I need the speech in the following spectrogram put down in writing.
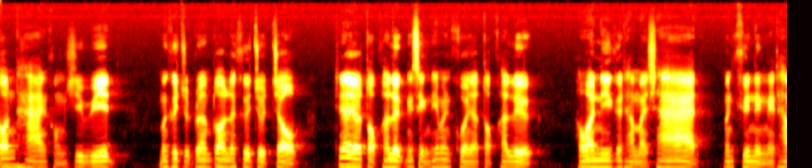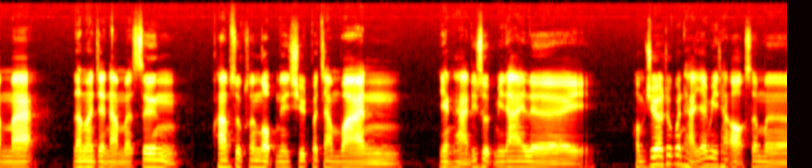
ต้นทานของชีวิต มันคือจุดเริ่มต้นและคือจุดจบ ที่เราจะตกผลึกในสิ่งที่มันควรจะตกผลึก เพราะว่านี่คือธรรมชาติ มันคือหนึ่งในธรรมะ แล้วมันจะนำมาซึ่งความสุขสงบในชีวิตประจำวัน ยังหาที่สุดไม่ได้เลย ผมเชื่อทุกปัญหาย่อมมีทางออกเสมอ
